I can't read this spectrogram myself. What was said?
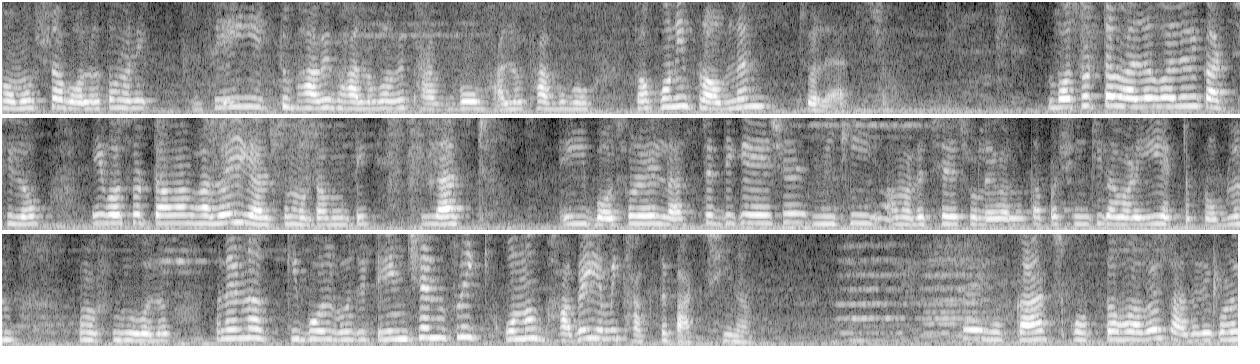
সমস্যা বলো তো? মানে যেই একটু ভাবে ভালোভাবে থাকব, ভালো থাকব, তখনই প্রবলেম চলে আসছে। বছরটা ভালো ভালোই কাটছিল। এই বছরটা আমার ভালোই গেছে মোটামুটি। লাস্ট এই বছরের লাস্টের দিকে এসে মিঠি আমাদের ছেড়ে চলে গেল। তারপর সিনটির আবার এই একটা প্রবলেম শুরু হলো। মানে না, কি বলব যে টেনশন ফ্রি কোনোভাবেই আমি থাকতে পারছি না। যাই হোক, কাজ করতে হবে, তাড়াতাড়ি করে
